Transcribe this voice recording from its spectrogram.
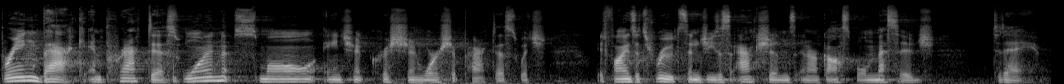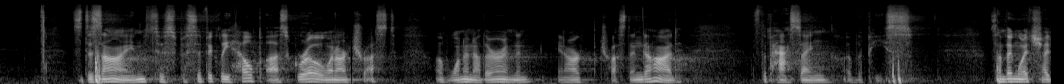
bring back and practice one small ancient Christian worship practice, which it finds its roots in Jesus' actions in our gospel message today. It's designed to specifically help us grow in our trust of one another and in our trust in God. It's the passing of the peace something which I,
